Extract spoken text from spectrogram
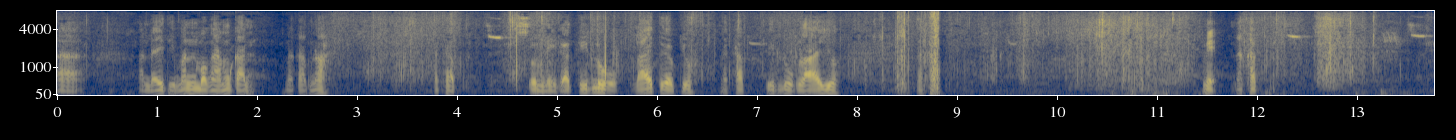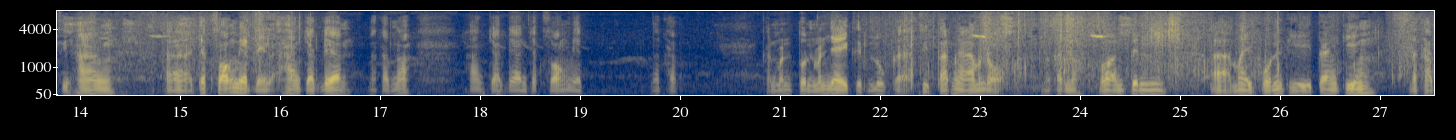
อ่าอันใดที่มันบ่งามกันนะครับเนาะนะครับต้นนี้ก็ติดลูกหลายเติบอยู่นะครับ ติดลูกหลายอยู่นะครับเนี่ยนะครับสีห่าง จากสองเมตรนี่แหละห่างจากแดนนะครับเนาะห่างจากแดนจากสองเมตรนะครับกันมันต้นมันใหญ่ขึ้นลูกก็สิตัดงามันออกนะครับเนาะเพราะมันเป็นไม้ผลที่แตงกิ่งนะครับ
